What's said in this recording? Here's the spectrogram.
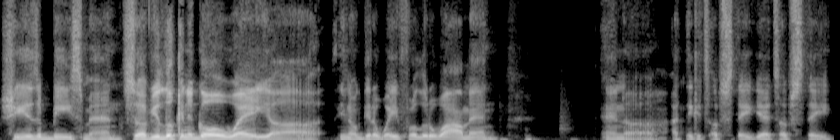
She is a beast, man. So if you're looking to go away, uh, you know, get away for a little while, man. And uh, I think it's upstate. Yeah, it's upstate.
